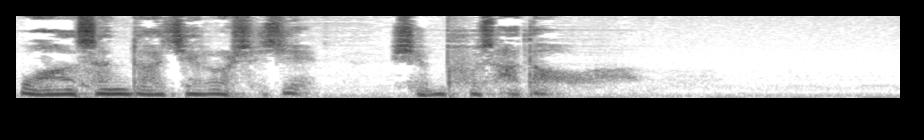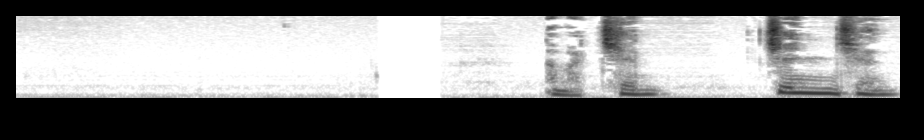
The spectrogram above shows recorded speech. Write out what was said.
往生到极乐世界，行菩萨道啊。那么经经经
